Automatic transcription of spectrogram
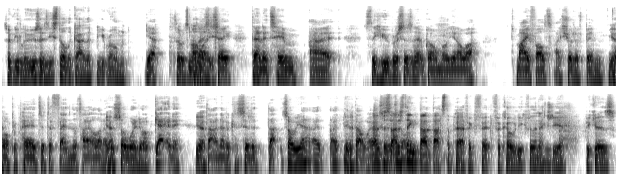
So if he loses, he's still the guy that beat Roman. Yeah. So it's not and as like you say, then it's him. Uh, it's the hubris, isn't it? Of going, well, you know what? It's my fault. I should have been Yeah. more prepared to defend the title, and I was so worried about getting it Yeah. that I never considered that. So yeah, I, I think Yeah. that works. I just I just think that that's the perfect fit for Cody for the next year because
